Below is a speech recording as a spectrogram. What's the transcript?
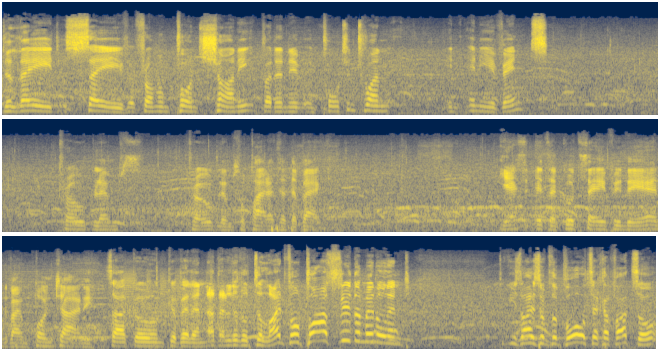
delayed save from Mpontshane, but an important one in any event. Problems, problems for Pirates at the back. Yes, it's a good save in the end by Mpontshane. and Nkavela, another little delightful pass through the middle and took his eyes off the ball, Tshegofatso.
